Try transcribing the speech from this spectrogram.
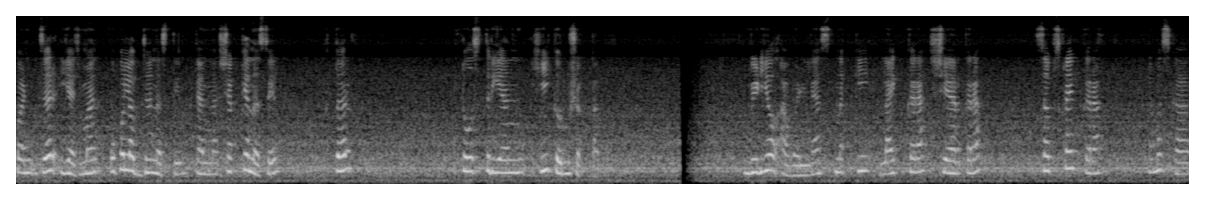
पण जर यजमान उपलब्ध नसतील त्यांना शक्य नसेल तर तो स्त्रियांही करू शकतात. व्हिडिओ आवडल्यास नक्की लाईक करा शेअर करा सबस्क्राईब करा. नमस्कार.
